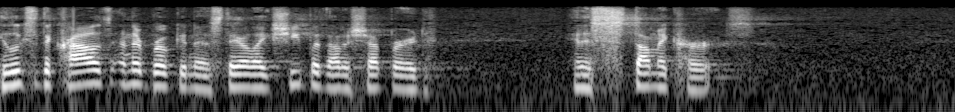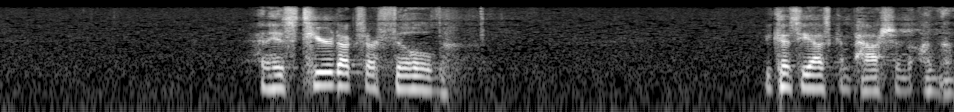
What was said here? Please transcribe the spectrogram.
He looks at the crowds and their brokenness. They are like sheep without a shepherd, and his stomach hurts. And his tear ducts are filled because he has compassion on them.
